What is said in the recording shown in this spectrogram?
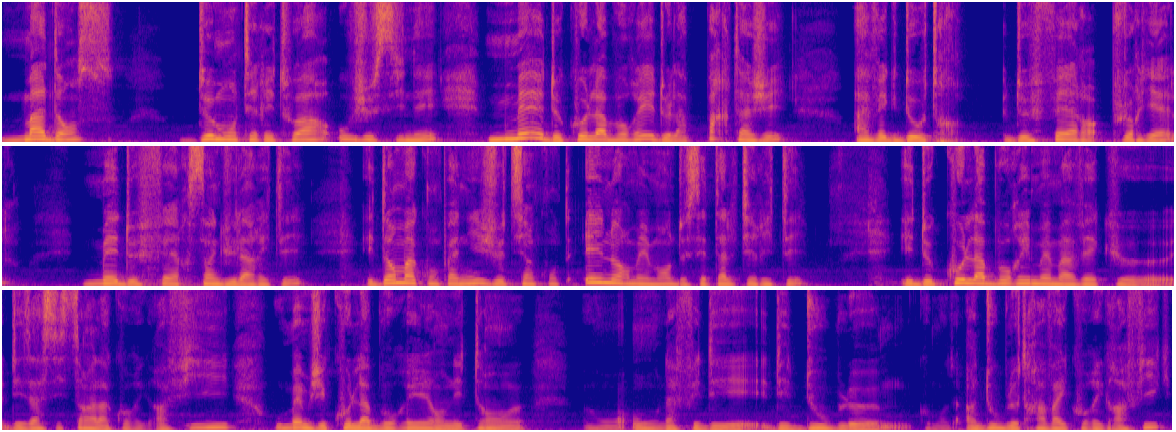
ma danse de mon territoire où je suis né, mais de collaborer et de la partager avec d'autres, de faire pluriel, mais de faire singularité. Et dans ma compagnie, je tiens compte énormément de cette altérité et de collaborer même avec euh, des assistants à la chorégraphie, ou même j'ai collaboré en étant, euh, on, a fait des, doubles, un double travail chorégraphique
